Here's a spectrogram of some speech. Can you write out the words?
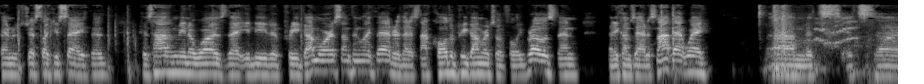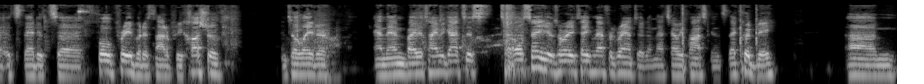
then it's just like you say, that his havamina was that you need a pre gummer or something like that, or that it's not called a pre gummer until it fully grows. Then then he comes out it's not that way. Um, it's it's uh, it's that it's a full pre, but it's not a pre chashuv until later. And then by the time he got to to Osei, he was already taking that for granted, and that's how he paskins. That could be. Um,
